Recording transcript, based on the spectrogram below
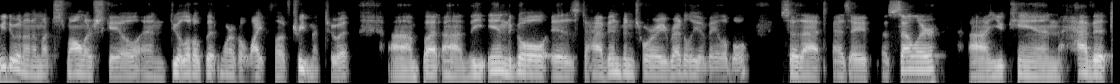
We do it on a much smaller scale and do a little bit more of a white glove treatment to it. Um, but uh, the end goal is to have inventory readily available so that as a, a seller, uh, you can have it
